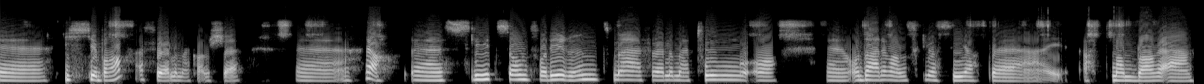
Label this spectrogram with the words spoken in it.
eh, ikke bra. Jeg føler meg kanskje eh, ja, eh, slitsom for de rundt meg, jeg føler meg tung, og, eh, og da er det vanskelig å si at, eh, at man bare er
